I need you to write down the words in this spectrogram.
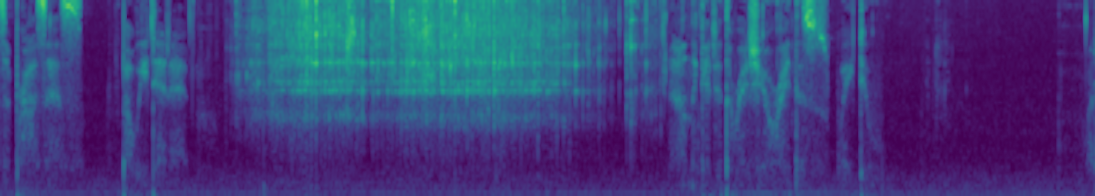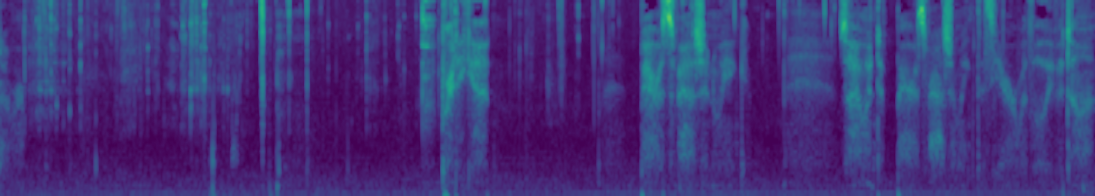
was a process, but we did it. I don't think I did the ratio right. This is way too. Whatever. Pretty good. Paris Fashion Week. So I went to Paris Fashion Week this year with Louis Vuitton.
